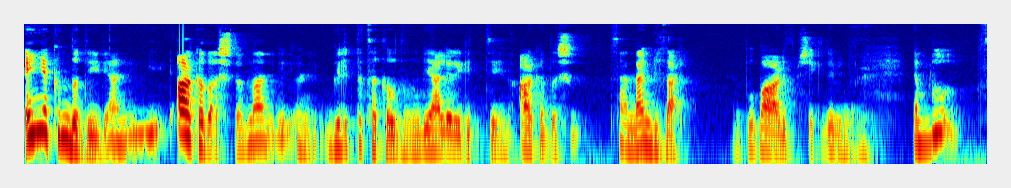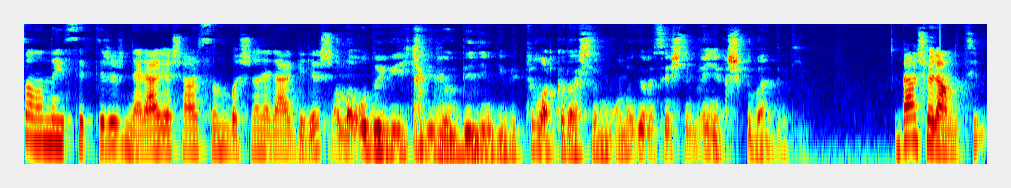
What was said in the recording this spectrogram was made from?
en yakın da değil yani arkadaşlarından hani birlikte takıldığın bir yerlere gittiğin arkadaşın senden güzel. Bu bariz bir şekilde biliniyor. Yani bu sana ne hissettirir, neler yaşarsın, başına neler gelir. Valla o duyguyu hiç bilmiyorum. Dediğim gibi tüm arkadaşlarımı ona göre seçtim. En yakışıklı bendim diyeyim. Ben şöyle anlatayım.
